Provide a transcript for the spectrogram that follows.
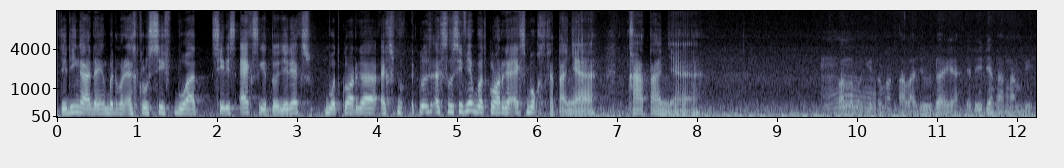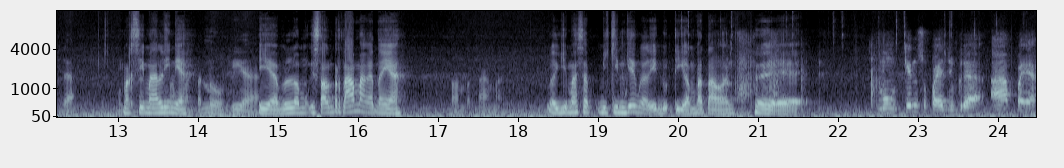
Jadi nggak ada yang benar-benar eksklusif buat Series X gitu. Jadi eks- buat keluarga eks- eksklu- eksklusifnya buat keluarga Xbox katanya, katanya. Kalau begitu masalah juga ya. Jadi dia nggak ngambil nggak Maksimalin ya. penuh iya Iya belum setahun pertama katanya. tahun pertama. Lagi masa bikin game kali 3-4 tahun. Mungkin supaya juga apa ya?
